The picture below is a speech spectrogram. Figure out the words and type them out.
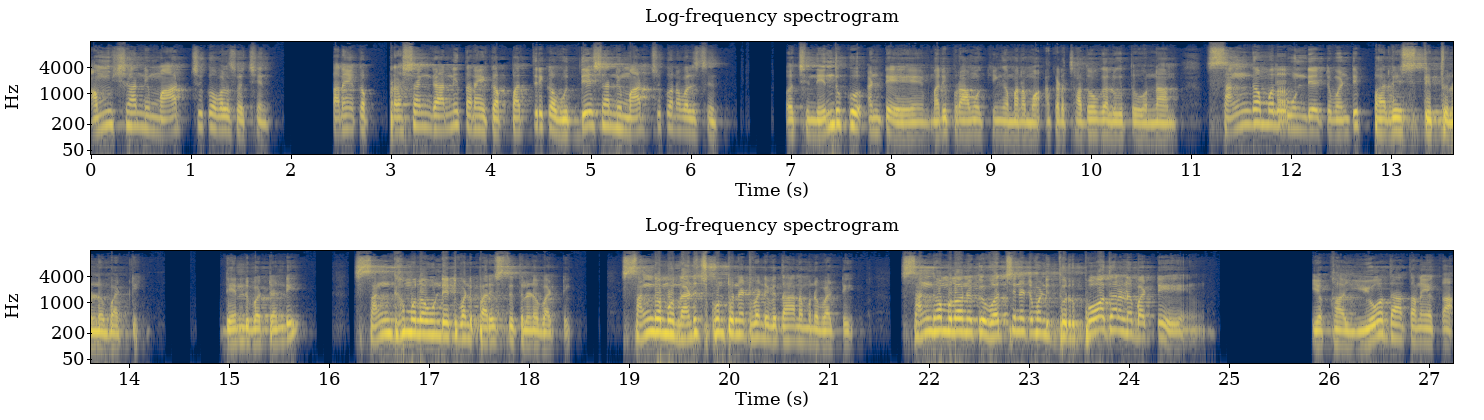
అంశాన్ని మార్చుకోవలసి వచ్చింది. తన యొక్క ప్రసంగాన్ని తన యొక్క పత్రిక ఉద్దేశాన్ని మార్చుకొనవలసింది వచ్చింది. ఎందుకు అంటే మరి ప్రాముఖ్యంగా మనము అక్కడ చదవగలుగుతూ ఉన్నాం. సంఘములో ఉండేటువంటి పరిస్థితులను బట్టి. దేనిని బట్టి అండి సంఘములో ఉండేటువంటి పరిస్థితులను బట్టి. సంఘము నడుచుకుంటున్నటువంటి విధానమును బట్టి సంఘములోనికి వచ్చినటువంటి దుర్బోధనను బట్టి ఈ యొక్క యోధ తన యొక్క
